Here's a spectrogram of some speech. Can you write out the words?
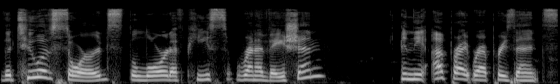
The Two of Swords, the Lord of Peace, renovation, and the upright represents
